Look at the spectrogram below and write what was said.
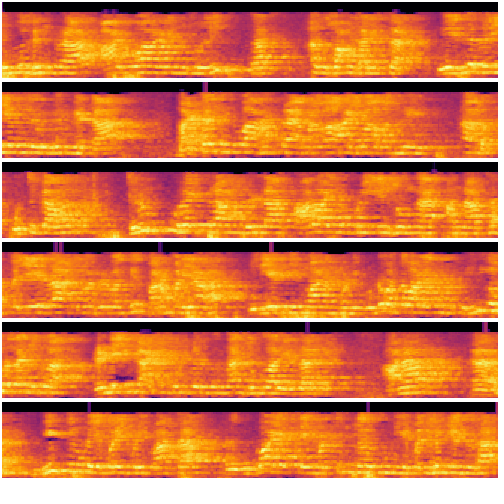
சொல்லுகின்றார் ஆழ்வார் என்று சொல்லி அது சுவாமி சாதித்தார் இது என்ன பெரிய கேட்டா பட்ட நிர்வாகத்தை அவ்வளவா ஆய்வா வந்து ஒத்துக்காமல் திருப்புரைக்கிறான் பிள்ளார் ஆறாயிரம் சொன்ன அந்த அர்த்தத்தையே தான் இவர்கள் வந்து பரம்பரையாக இதையே தீர்மானம் பண்ணி கொண்டு வந்தவாளர்கள் இன்னொரு தான் சொல்லுவார் ரெண்டையும் காட்சி கொடுக்கிறது தான் சொல்லுவார் எல்லாருமே. ஆனால் வீட்டினுடைய முறைப்படி பார்த்தால் அது உபாயத்தை மட்டும் கூடிய பதிகம் என்றுதான்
